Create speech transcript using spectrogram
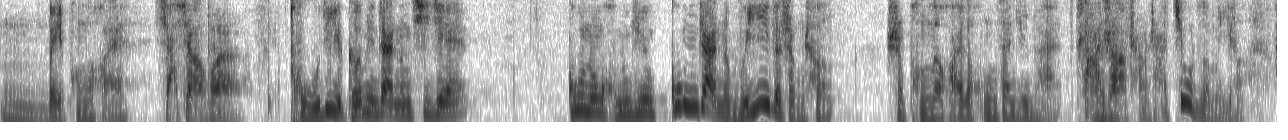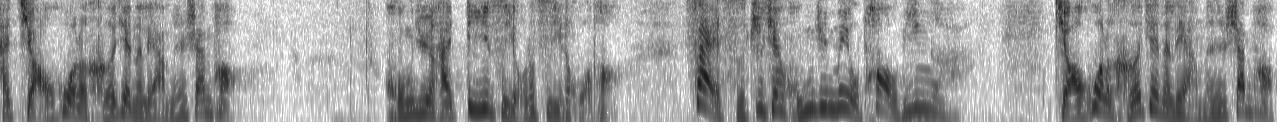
嗯被彭德怀吓吓坏了。土地革命战争期间，工农红军攻占的唯一的省城。是彭德怀的红三军团长沙，长沙就是这么一场，还缴获了何健的两门山炮。红军还第一次有了自己的火炮，在此之前红军没有炮兵啊，缴获了何健的两门山炮，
